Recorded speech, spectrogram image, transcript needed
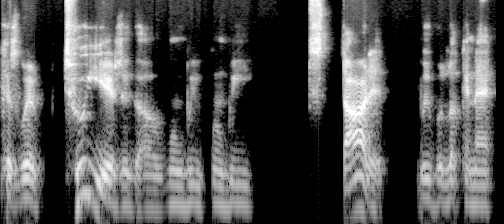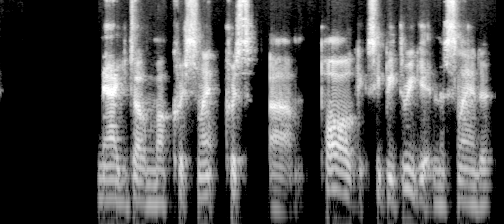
because we're two years ago when we when we started, we were looking at. Now you're talking about Chris Chris um, Paul CP3 getting the slander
